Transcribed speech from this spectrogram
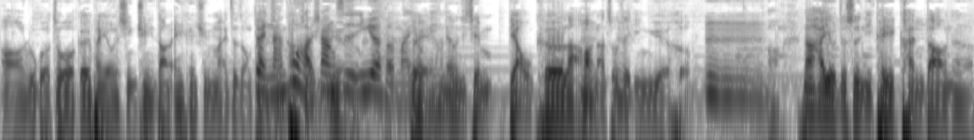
哦、呃，如果说各位朋友有兴趣，你当然哎可以去买这种。对，南部好像是音乐盒蛮有名的。对，那种一些雕刻啦，哈、嗯，那做这音乐盒，嗯嗯嗯嗯，啊、呃，那还有就是你可以看到呢，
